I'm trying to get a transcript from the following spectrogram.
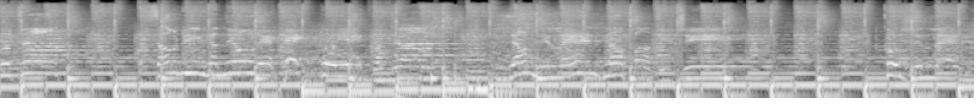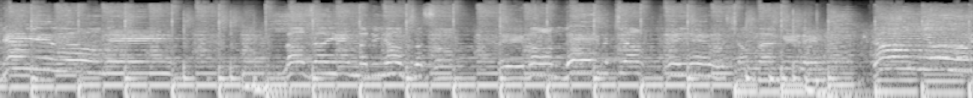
ကိုတောင်းစောင်းရင်းငမျိုးတဲ့ hey တို့ရဲ့ကိုတောင်းရောင်းနေလဲတော့ပါတီချင်းကိုရှင်လဲရဲ့ရဲ့လုံးနေလောက်တိုင်းရဲ့မတရားဆွဆုံဒီမော်လေးမကြောက်ရဲ့ရဲ့ကိုရှောင်းလန်းခဲ့တဲ့တောင်းမျိုး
